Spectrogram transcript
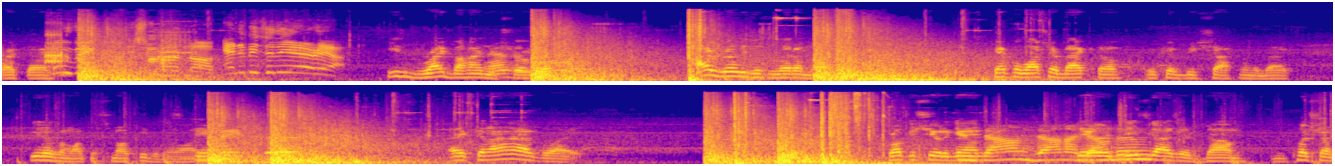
Right there. Moving. This is roadblock. Enemies in the area. He's right behind the Hands tree. I really just let him up. Careful, watch our back though. We could be shot from the back. He doesn't want the smoke. He doesn't want it. Teammates there. Hey, can I have like broke his shield He's again? down, down, I Dude, downed these him. guys are dumb. Push them.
